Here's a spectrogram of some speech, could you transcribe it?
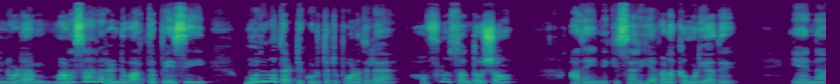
என்னோட மனசார ரெண்டு வார்த்தை பேசி முதுக தட்டி கொடுத்துட்டு போனதில் அவ்வளோ சந்தோஷம். அதை இன்றைக்கி சரியாக விளக்க முடியாது. ஏன்னா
